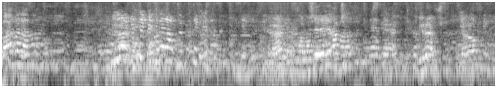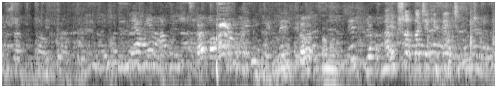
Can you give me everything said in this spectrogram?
Var var abla. Biraz bir tepekiler abla bir tepekiler. Şey amca. Mirem. Gel al. Aman. Hadi kuşakta çekilsin çıksın çocuk.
